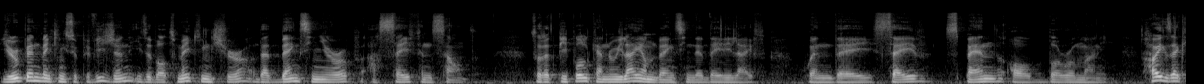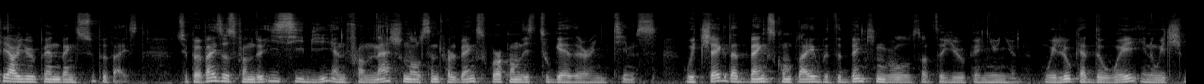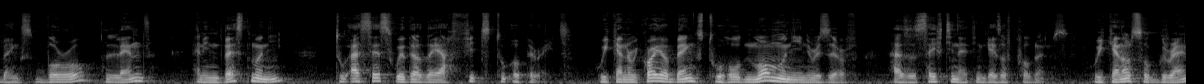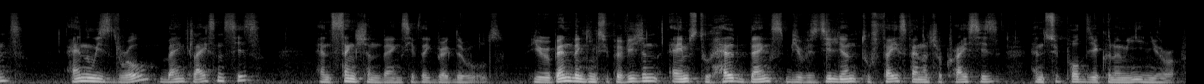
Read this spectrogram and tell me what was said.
European banking supervision is about making sure that banks in Europe are safe and sound, so that people can rely on banks in their daily life when they save, spend or borrow money. How exactly are European banks supervised? Supervisors from the ECB and from national central banks work on this together in teams. We check that banks comply with the banking rules of the European Union. We look at the way in which banks borrow, lend and invest money to assess whether they are fit to operate we can require banks to hold more money in reserve as a safety net in case of problems. We can also grant and withdraw bank licenses and sanction banks if they break the rules. European banking supervision aims to help banks be resilient to face financial crises and support the economy in Europe.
